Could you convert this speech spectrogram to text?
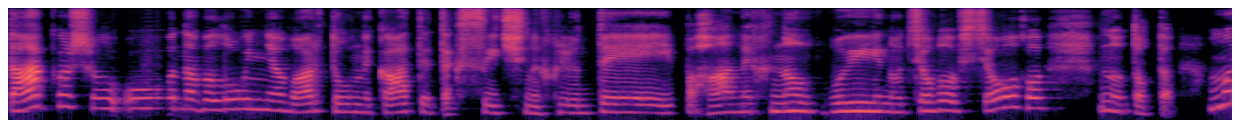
Також у новолуння варто уникати токсичних людей, поганих новин, цього всього. Ну, тобто, ми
